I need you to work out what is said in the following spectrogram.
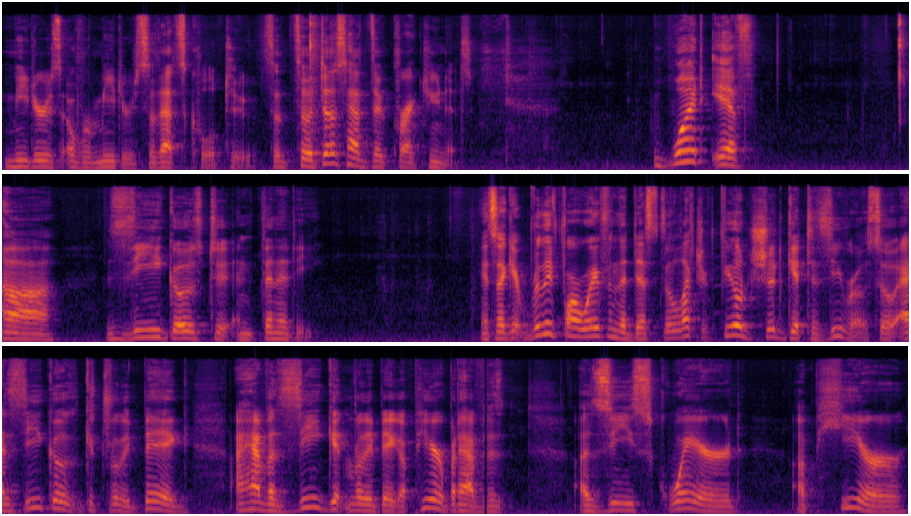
meters over meters. So that's cool too. So, so it does have the correct units. What if uh, z goes to infinity? As I get really far away from the disk, the electric field should get to zero. So as z goes, gets really big, I have a z getting really big up here, but I have a, a z squared up here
